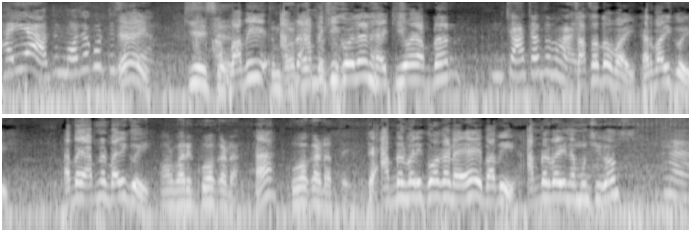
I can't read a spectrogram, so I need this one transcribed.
ভাইয়া তুমি মজা করতেছো এই কি হয়েছে ভাবি আপনি- আপনি কি কইলেন? হ্যাঁ কি হয় আপনার? চাচা তো ভাই। চাচা তো ভাই হ্যাঁ বাড়ি কই? ভাই আপনার বাড়ি কই? আমার বাড়ি কুয়াকাটা। হ্যাঁ? কুয়াকাটাতে। আপনার বাড়ি কুয়াকাটা? এই ভাবি আপনার বাড়ি না মুন্সিগঞ্জ? হ্যাঁ।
